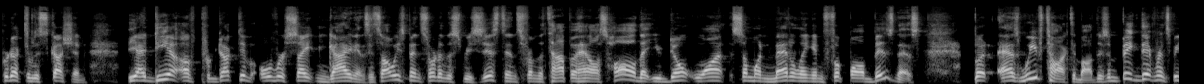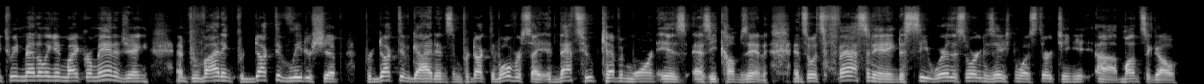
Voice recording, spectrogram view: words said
productive discussion? The idea of productive oversight and guidance. It's always been sort of this resistance from the top of Halas Hall that you don't want someone meddling in football business. But as we've talked about, there's a big difference between meddling and micromanaging and providing productive leadership, productive guidance, and productive oversight. And that's who Kevin Warren is as he comes in. And so it's fascinating to see where this organization was 13 uh, months ago,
